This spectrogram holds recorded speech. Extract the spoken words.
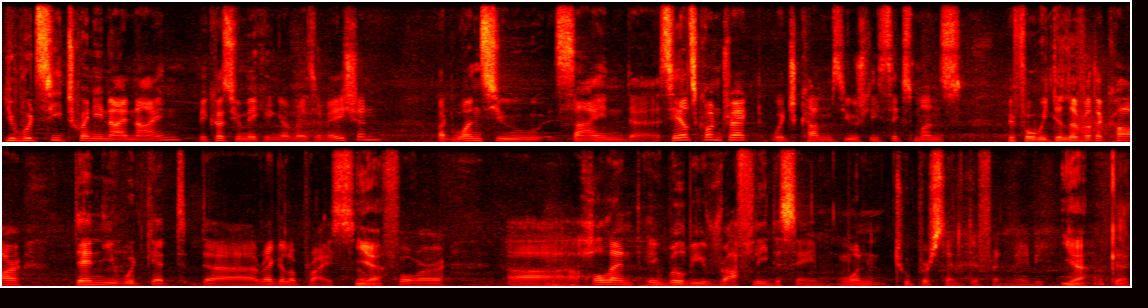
you would see 29.9 because you're making a reservation. But once you sign the sales contract, which comes usually six months before we deliver the car, then you would get the regular price. So Yeah. for uh, Holland, it will be roughly the same, one two percent different, maybe. Yeah. Okay.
